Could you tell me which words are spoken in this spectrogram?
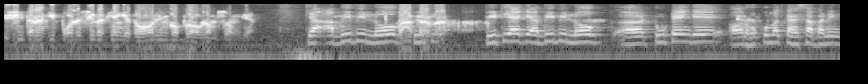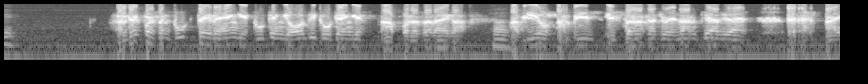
इसी तरह की पॉलिसी रखेंगे तो और इनको प्रॉब्लम होंगे। क्या अभी भी लोग पीटीआई के अभी भी लोग टूटेंगे और हुकूमत का हिस्सा बनेंगे? टूटेंगे और भी टूटेंगे आपको नज़र आएगा। हाँ। अब ये अभी इस तरह का जो ऐलान किया गया है आई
